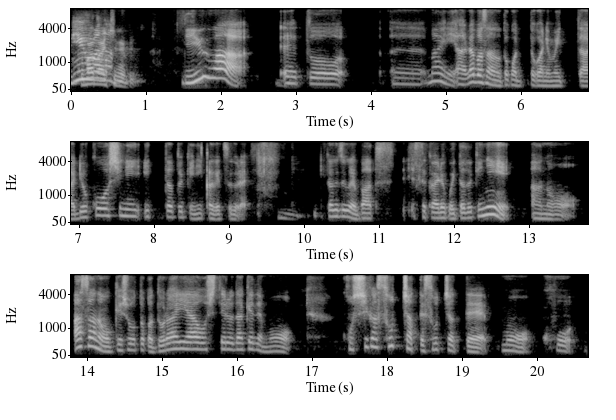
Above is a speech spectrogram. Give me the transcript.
理由は。理由は、えっ、と、えー前にあラバさんのとことかにも行った旅行しに行った時に1ヶ月ぐらい1ヶ月ぐらいバーッと世界旅行行った時にあの朝のお化粧とかドライヤーをしてるだけでも腰が反っちゃって反っちゃってもうこう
